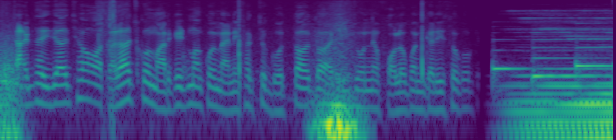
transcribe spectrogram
સ્ટાર્ટ થઈ જાય છે ઓર કદાચ કોઈ માર્કેટમાં કોઈ મેન્યુફેક્ચર ગોતતા હોય તો અઢી ઝોનને ફોલો પણ કરી શકો.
